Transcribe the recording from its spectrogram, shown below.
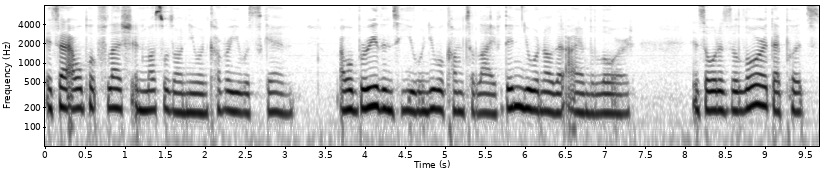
It said, I will put flesh and muscles on you and cover you with skin. I will breathe into you and you will come to life. Then you will know that I am the Lord. And so it is the Lord that puts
